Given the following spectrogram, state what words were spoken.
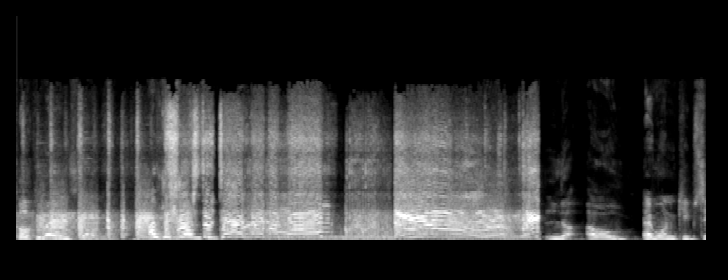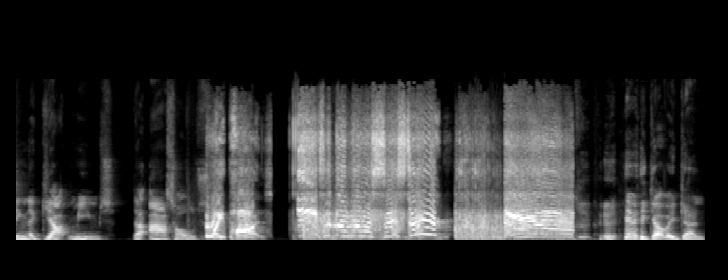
Cockman's dead, man. I've just Trust the dad, not the mom! No, oh, everyone keeps seeing the Gat memes. The assholes. Wait, pause. Even the little sister? Here we go again.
